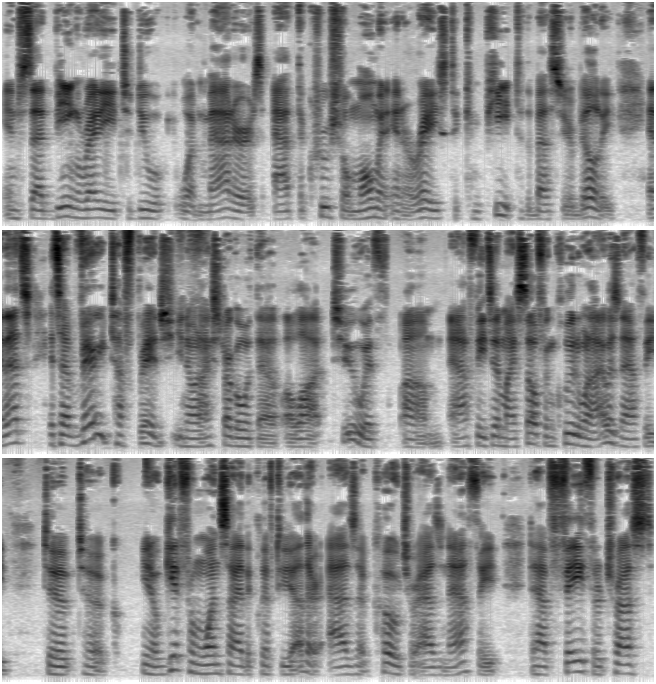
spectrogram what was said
Instead, being ready to do what matters at the crucial moment in a race to compete to the best of your ability. And that's it's a very tough bridge, you know. And I struggle with that a lot too with um, athletes and myself included when I was an athlete to to you know get from one side of the cliff to the other as a coach or as an athlete to have faith or trust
